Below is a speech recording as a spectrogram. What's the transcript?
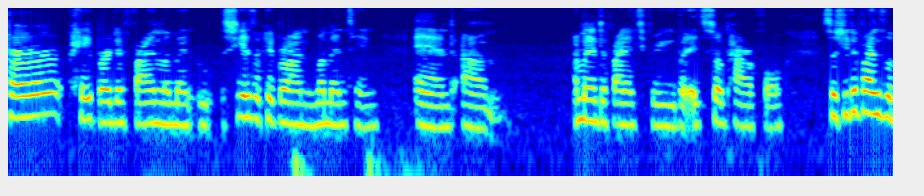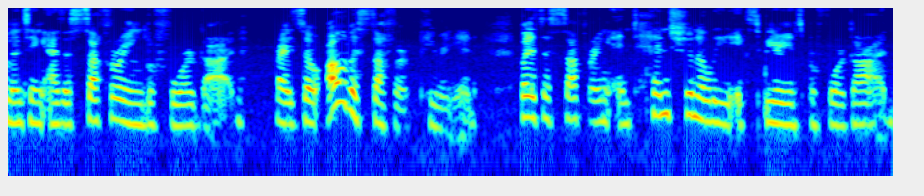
her paper define lament. She has a paper on lamenting, and um, I'm going to define it for you, but it's so powerful. So she defines lamenting as a suffering before God, right? So all of us suffer, period. But it's a suffering intentionally experienced before God,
